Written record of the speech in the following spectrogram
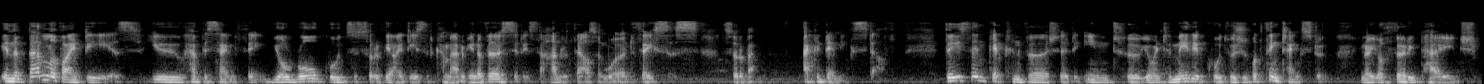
In the battle of ideas, you have the same thing. Your raw goods are sort of the ideas that come out of universities, the 100,000 word thesis, sort of academic stuff. These then get converted into your intermediate goods, which is what think tanks do. You know, your 30 page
